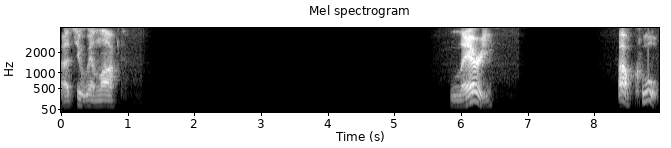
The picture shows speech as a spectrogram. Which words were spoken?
Right, let's see what we unlocked. Larry. Oh, cool.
